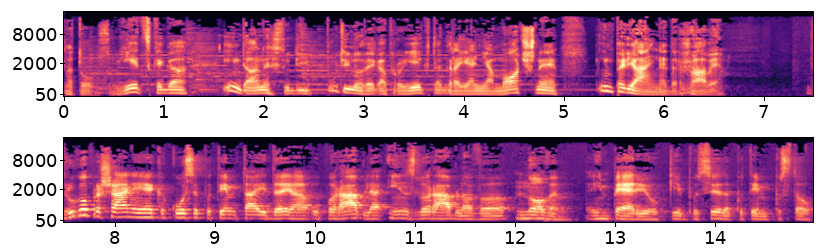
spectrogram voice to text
na to sovjetskega in danes tudi Putinovega projekta grajenja močne imperialne države. Drugo vprašanje je, kako se potem ta ideja uporablja in zlorablja v novem imperiju, ki je seveda potem postal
